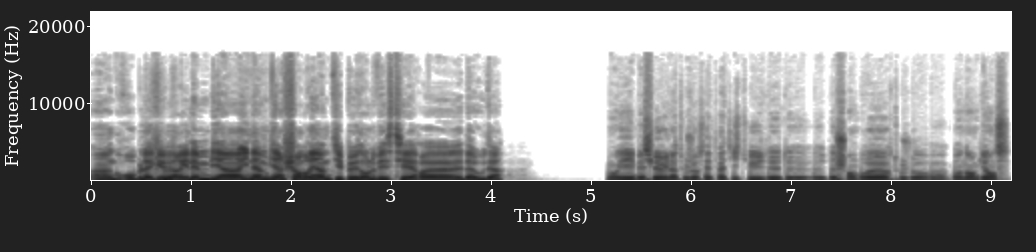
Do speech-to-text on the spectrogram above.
Un gros blagueur. il aime bien, il aime bien chambrer un petit peu dans le vestiaire, euh, Daouda. Oui, bien sûr, il a toujours cette attitude de, chambreur, toujours euh, bonne ambiance.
